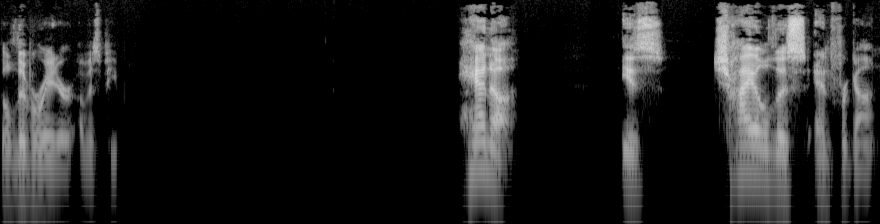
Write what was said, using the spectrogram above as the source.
the liberator of his people. Hannah is childless and forgotten.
